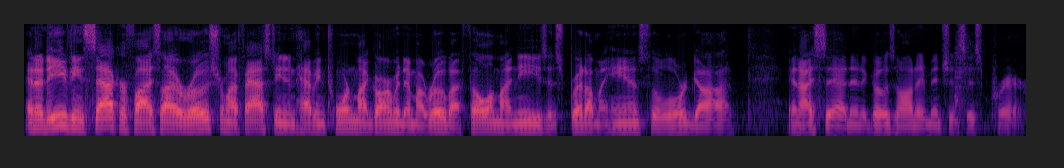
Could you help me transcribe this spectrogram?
And at evening sacrifice I arose from my fasting, and having torn my garment and my robe, I fell on my knees and spread out my hands to the Lord God. And I said, and it goes on and mentions his prayer.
